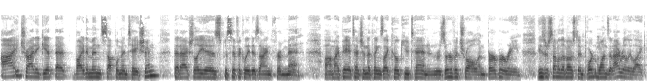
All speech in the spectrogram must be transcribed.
I try to get that vitamin supplementation that actually is specifically designed for men. Um, I pay attention to things like CoQ10 and resveratrol and berberine. These are some of the most important ones that I really like.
